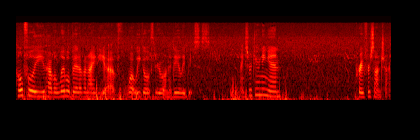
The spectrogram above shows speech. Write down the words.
hopefully you have a little bit of an idea of what we go through on a daily basis. Thanks for tuning in. Pray for sunshine.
